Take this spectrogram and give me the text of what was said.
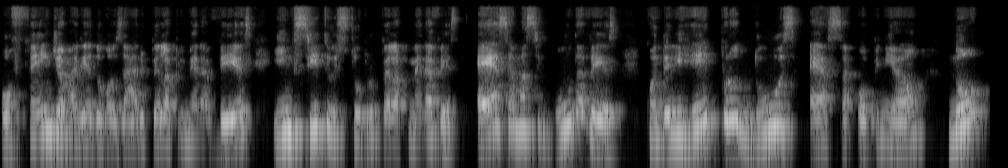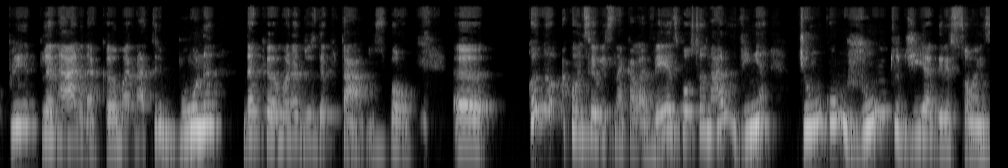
ofende a Maria do Rosário pela primeira vez e incita o estupro pela primeira vez. Essa é uma segunda vez, quando ele reproduz essa opinião no plenário da Câmara, na tribuna da Câmara dos Deputados. Bom, quando aconteceu isso naquela vez, Bolsonaro vinha de um conjunto de agressões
